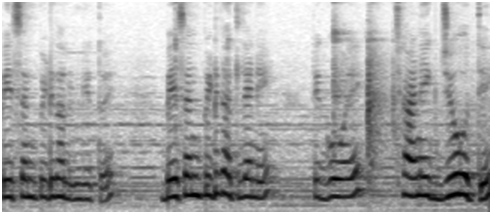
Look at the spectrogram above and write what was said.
बेसन पीठ घालून घेतोय. बेसन पीठ घातल्याने ते गोळे छान एकजीव होते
